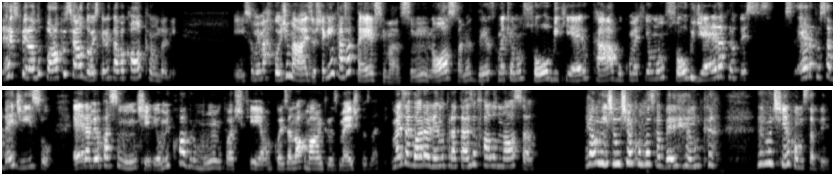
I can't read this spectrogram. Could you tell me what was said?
respirando o próprio CO2 que ele estava colocando ali. Isso me marcou demais. Eu cheguei em casa péssima, assim, nossa, meu Deus, como é que eu não soube que era o cabo? Como é que eu não soube de era para eu ter era para eu saber disso. Era meu paciente. Eu me cobro muito, acho que é uma coisa normal entre os médicos, né? Mas agora olhando para trás eu falo, nossa, realmente não tinha como eu saber. Eu nunca Eu não tinha como saber.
